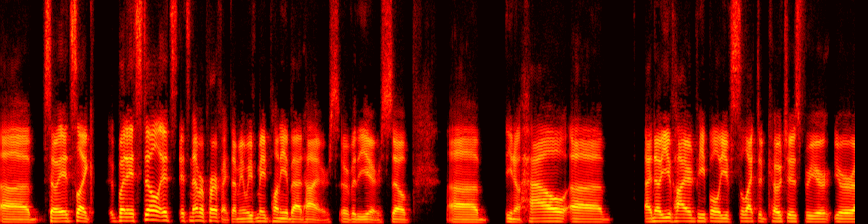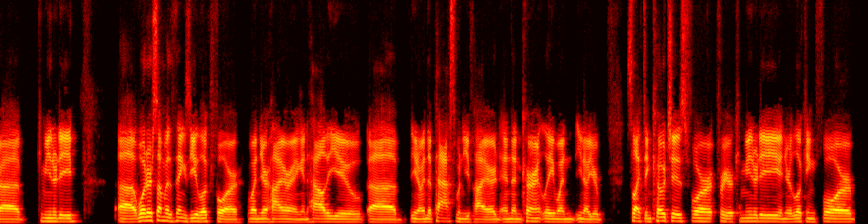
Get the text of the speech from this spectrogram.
uh so it's like but it's still it's it's never perfect. I mean we've made plenty of bad hires over the years. So uh you know how uh i know you've hired people you've selected coaches for your your uh community. Uh what are some of the things you look for when you're hiring and how do you uh you know in the past when you've hired and then currently when you know you're selecting coaches for for your community and you're looking for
